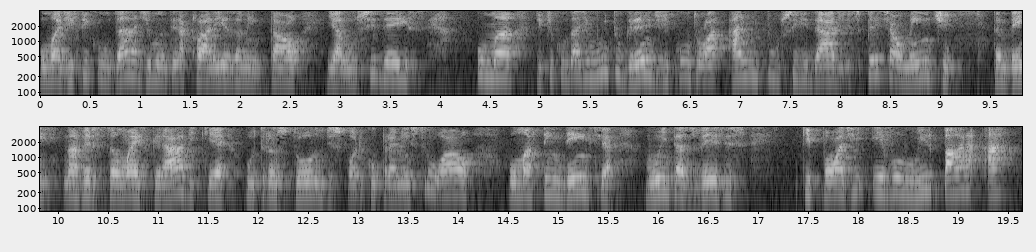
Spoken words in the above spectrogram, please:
uma dificuldade de manter a clareza mental e a lucidez, uma dificuldade muito grande de controlar a impulsividade, especialmente também na versão mais grave, que é o transtorno disfórico pré-menstrual, uma tendência muitas vezes que pode evoluir para a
